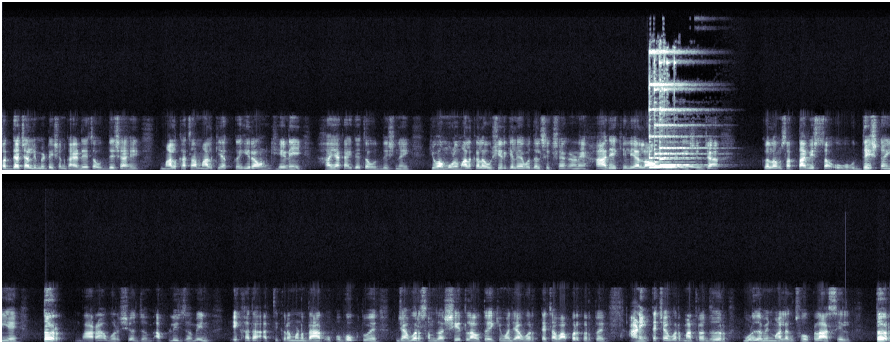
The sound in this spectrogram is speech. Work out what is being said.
सध्याच्या लिमिटेशन कायद्याचा उद्देश आहे. मालकाचा मालकी हक्क हिरावून घेणे हा या कायद्याचा उद्देश नाही. किंवा मूळ मालकाला उशीर केल्याबद्दल शिक्षा करणे हा देखील या लॉ ऑफ लिमिटेशनच्या कलम सत्तावीसचा उद्देश नाही आहे तर बारा वर्ष जम आपली जमीन एखादा अतिक्रमणदार उपभोगतोय ज्यावर समजा शेत लावतोय किंवा ज्यावर त्याचा वापर करतोय आणि त्याच्यावर मात्र जर मूळ जमीन मालक झोपला असेल तर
